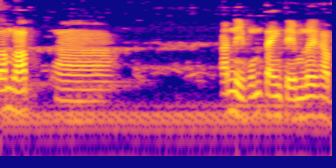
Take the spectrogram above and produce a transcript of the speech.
สำหรับอ่าอันนี้ผมแต่งเต็มเลยครับ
